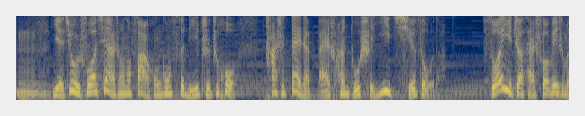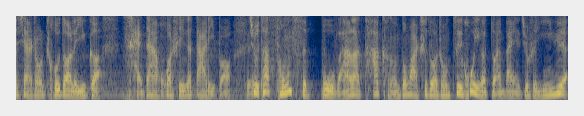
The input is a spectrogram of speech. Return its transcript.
嗯，也就是说，新海诚从法老空公司离职之后，他是带着白川独史一起走的。所以这才说为什么新海诚抽到了一个彩蛋或是一个大礼包，就他从此补完了他可能动画制作中最后一个短板，也就是音乐。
